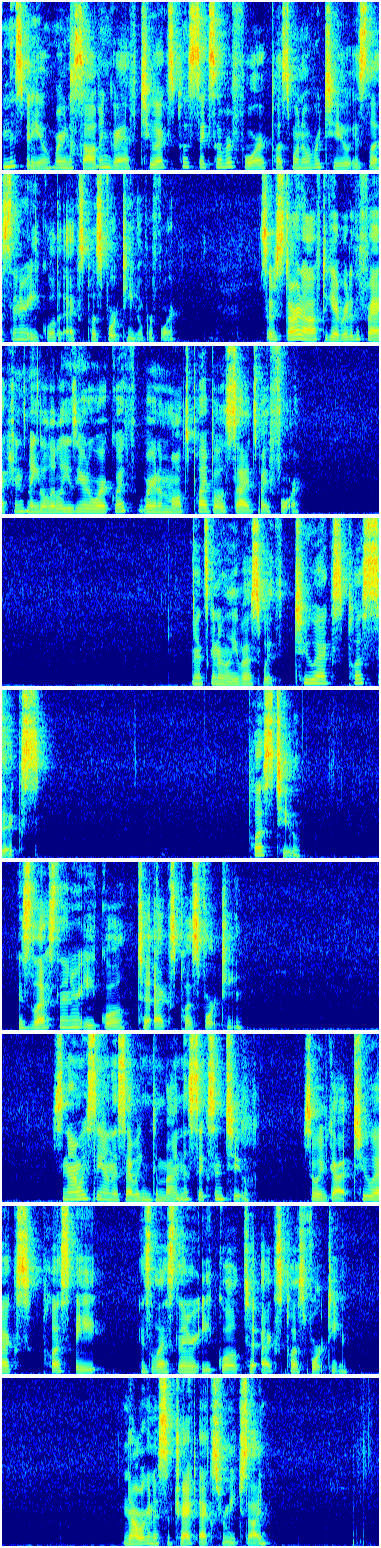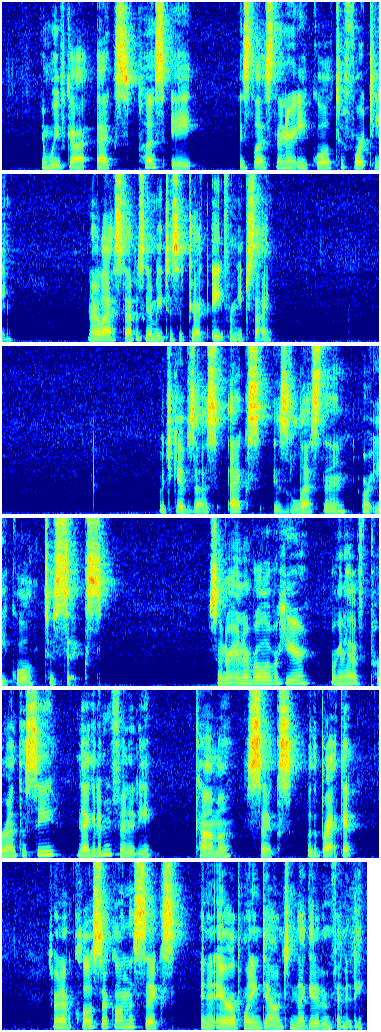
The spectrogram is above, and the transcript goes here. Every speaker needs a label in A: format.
A: In this video, we're going to solve and graph 2x plus 6 over 4 plus 1 over 2 is less than or equal to x plus 14 over 4. So to start off, to get rid of the fractions, make it a little easier to work with, we're going to multiply both sides by 4. That's going to leave us with 2x plus 6 plus 2 is less than or equal to x plus 14. So now we see on this side we can combine the 6 and 2. So we've got 2x plus 8 is less than or equal to x plus 14. Now we're going to subtract x from each side. And we've got x plus 8 is less than or equal to 14. And our last step is going to be to subtract 8 from each side. Which gives us x is less than or equal to 6. So in our interval over here, we're going to have parenthesis, negative infinity, comma, 6 with a bracket. So we're going to have a closed circle on the 6 and an arrow pointing down to negative infinity.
